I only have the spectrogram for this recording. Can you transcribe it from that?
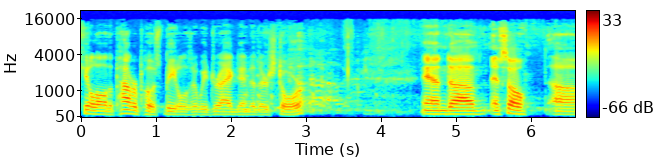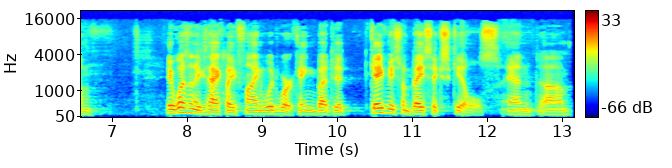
kill all the powder post beetles that we dragged into their store. And, uh, and so um, it wasn't exactly fine woodworking, but it gave me some basic skills. And um,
